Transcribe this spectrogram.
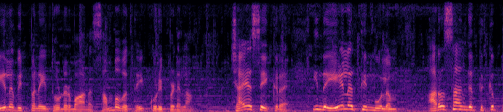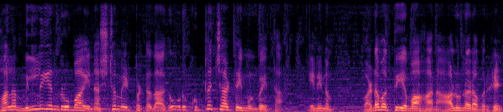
ஏல விற்பனை தொடர்பான சம்பவத்தை குறிப்பிடலாம். ஜெயசேகர இந்த ஏலத்தின் மூலம் அரசாங்கத்துக்கு பல மில்லியன் ரூபாய் நஷ்டம் ஏற்பட்டதாக ஒரு குற்றச்சாட்டை முன்வைத்தார். எனினும் வடமத்திய மாகாண ஆளுநர் அவர்கள்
